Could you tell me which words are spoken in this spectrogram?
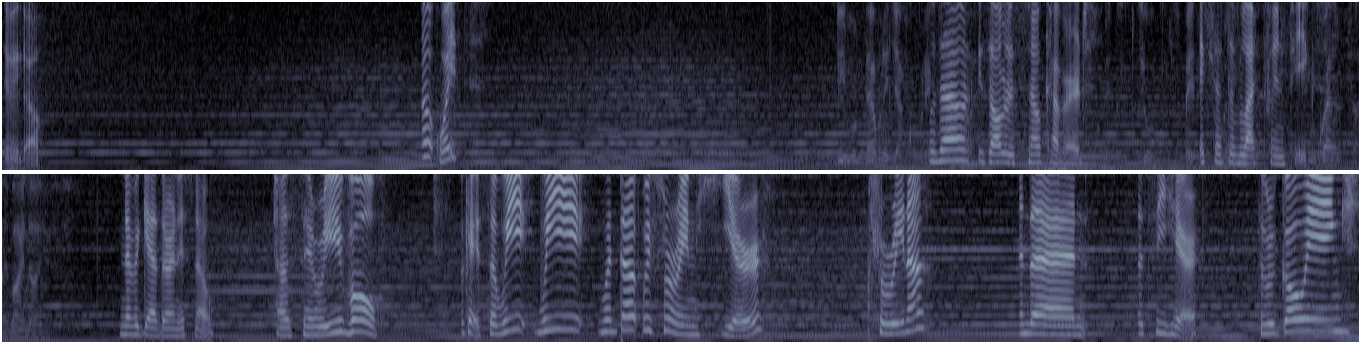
Here we go. Oh, wait. Il Monteone è già coperto. Well, down is already snow covered, Un'eccezione del specchio except the. Black Twin Peaks. Never gather any snow. Because they're evil. Okay, so we we went out with Florine here. Florina. And then let's see here. So we're going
